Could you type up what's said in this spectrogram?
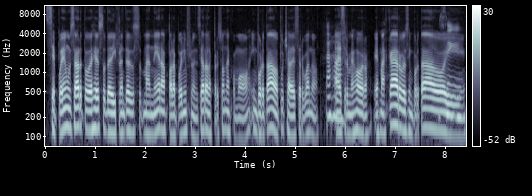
se pueden usar todos esos de diferentes maneras para poder influenciar a las personas, como importado, pucha, ha de ser bueno, ha de ser mejor. Es más caro, es importado y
